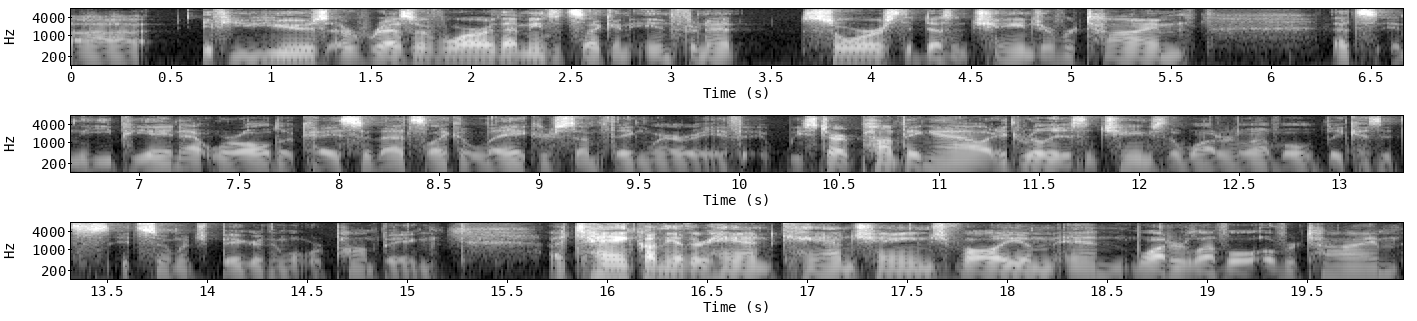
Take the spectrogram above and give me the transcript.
Uh, if you use a reservoir, that means it's like an infinite source that doesn't change over time that's in the EPANET world. Okay, so that's like a lake or something where if we start pumping out, it really doesn't change the water level because it's it's so much bigger than what we're pumping. A tank, on the other hand, can change volume and water level over time,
